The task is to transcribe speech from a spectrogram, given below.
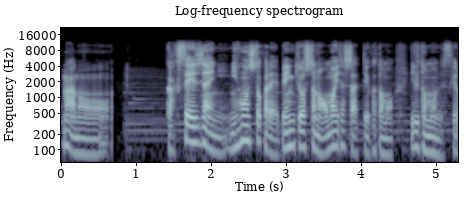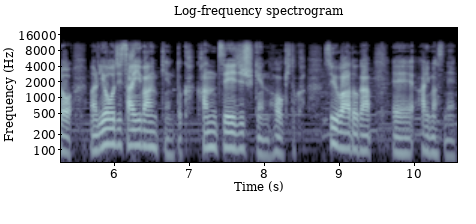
まあ、あの、学生時代に日本史とかで勉強したのを思い出したっていう方もいると思うんですけど、まあ、領事裁判権とか関税自主権の放棄とか、そういうワードが、えー、ありますね。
